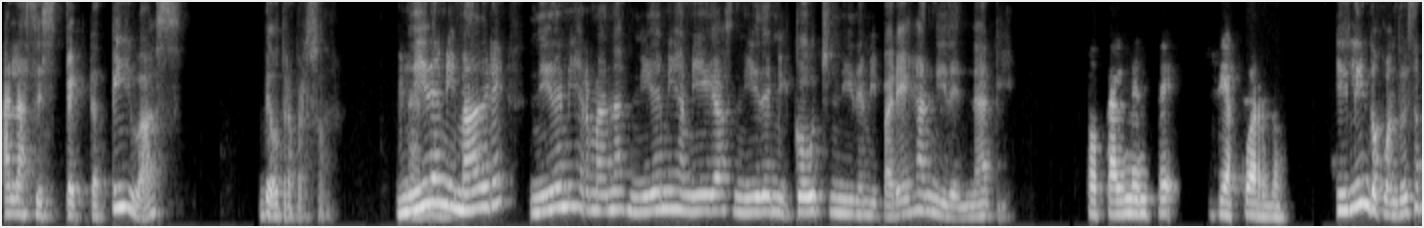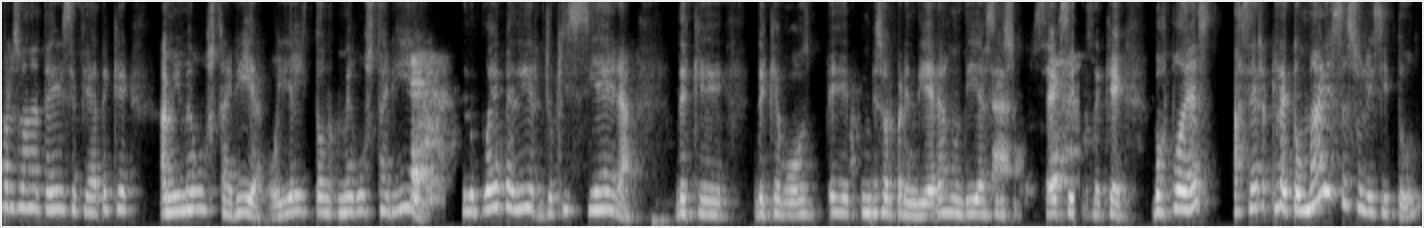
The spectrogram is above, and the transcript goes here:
a las expectativas de otra persona. Ni de mi madre, ni de mis hermanas, ni de mis amigas, ni de mi coach, ni de mi pareja, ni de nadie. Totalmente de acuerdo. Y es lindo cuando esa persona te dice, fíjate que a mí me gustaría, oye el tono, me gustaría, te lo puede pedir, yo quisiera de que, de que vos eh, me sorprendieras un día así súper sexy, de que vos podés hacer, retomar esa solicitud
